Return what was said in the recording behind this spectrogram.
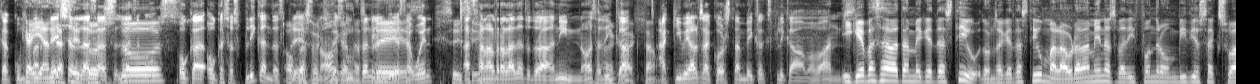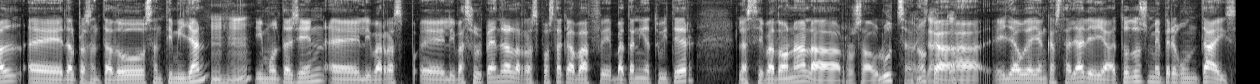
que hi han de comparteixen ser les, les, dos. o, o, que, o que s'ho expliquen després, no? Surten i el dia després. següent Sí, es sí. fan el relat de tota la nit, no? És a dir, Exacte. que aquí ve els acords també que explicàvem abans. I què passava també aquest estiu? Doncs aquest estiu, malauradament, es va difondre un vídeo sexual eh, del presentador Santi Millán Uh -huh. i molta gent eh, li, va eh, li va sorprendre la resposta que va, fer, va tenir a Twitter la seva dona, la Rosa Olucha, no? que Exacte. eh, ella ho deia en castellà, deia todos me preguntáis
